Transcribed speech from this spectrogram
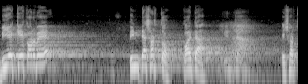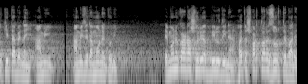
বিয়ে কে করবে? তিনটা শর্ত। কয়টা? তিনটা। এই শর্ত কিতাবে নাই। আমি আমি যেটা মনে করি এই মনে করাটা শরীয়ত বিরোধী না। হয়তো শর্ত আরে জড়তে পারে।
